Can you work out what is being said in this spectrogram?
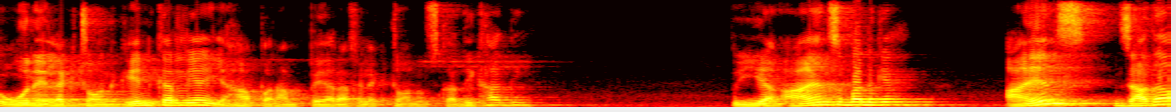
तो O ने इलेक्ट्रॉन गेन कर लिया, यहाँ पर हम पेयर ऑफ़ इलेक्ट्रॉन उसका दिखा दी। तो ये आयंस बन गए। आयंस ज़्यादा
